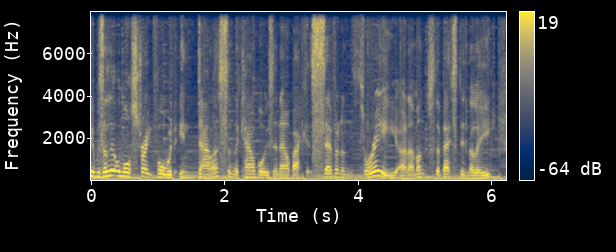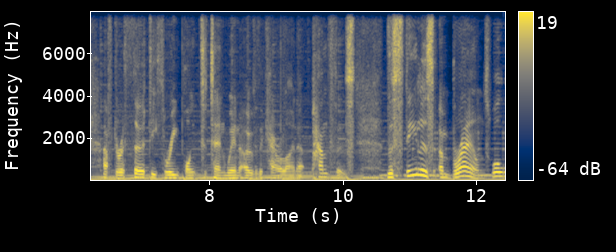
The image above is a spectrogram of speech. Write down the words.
It was a little more straightforward in Dallas and the Cowboys are now back at 7 and 3 and amongst the best in the league after a 33 point to 10 win over the Carolina Panthers. The Steelers and Browns, well,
